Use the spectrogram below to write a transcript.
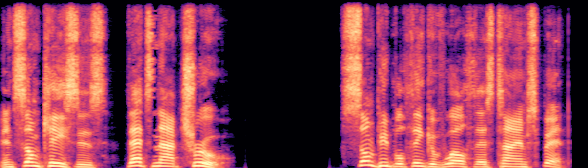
In some cases, that's not true. Some people think of wealth as time spent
